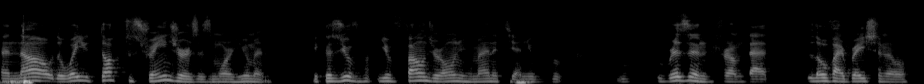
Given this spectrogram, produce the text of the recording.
And now the way you talk to strangers is more human because you've you've found your own humanity and you've risen from that low vibrational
